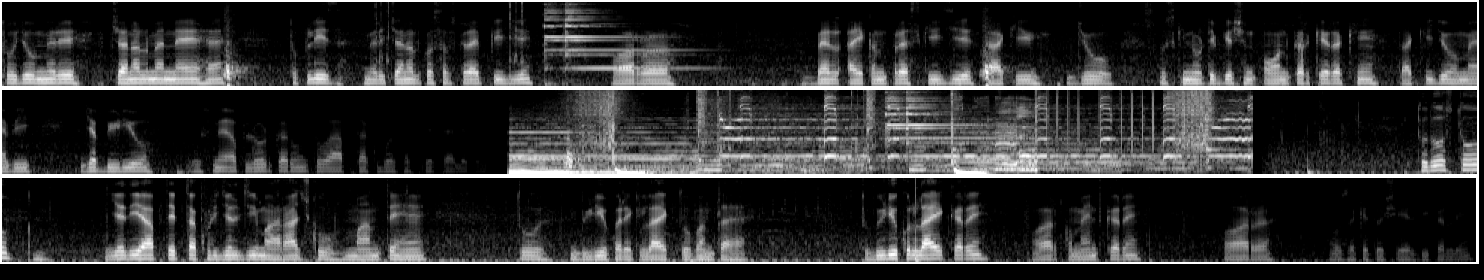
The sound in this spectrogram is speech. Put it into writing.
तो जो मेरे चैनल में नए हैं तो प्लीज़ मेरे चैनल को सब्सक्राइब कीजिए। और बेल आइकन प्रेस कीजिए ताकि जो उसकी नोटिफिकेशन ऑन करके रखें, ताकि जो मैं भी जब वीडियो उसमें अपलोड करूँ तो आप तक वो सबसे पहले पहुँचे। तो दोस्तों, यदि आप देवता खुड़ीजल जी महाराज को मानते हैं तो वीडियो पर एक लाइक तो बनता है। तो वीडियो को लाइक करें और कमेंट करें। और हो सके तो शेयर भी कर लें।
